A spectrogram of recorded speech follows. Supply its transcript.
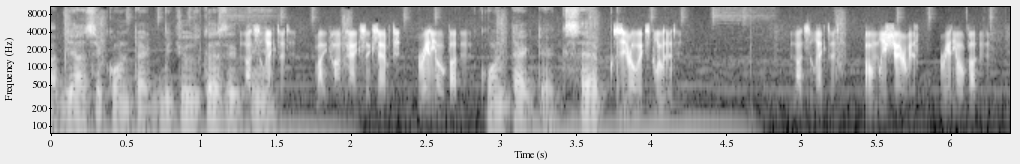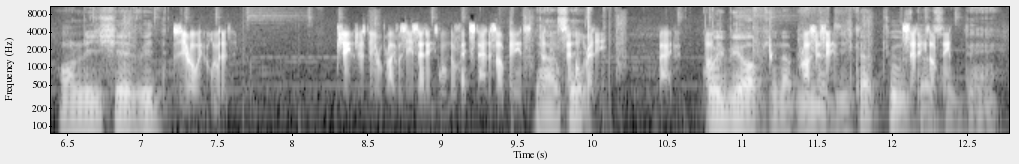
आप यहाँ से कॉन्टैक्ट भी चूज़ कर सकते हैं। Contact except only share with यहाँ से कोई भी ऑप्शन अपनी मर्ज़ी का चूज़ कर सकते हैं।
